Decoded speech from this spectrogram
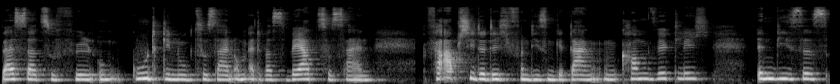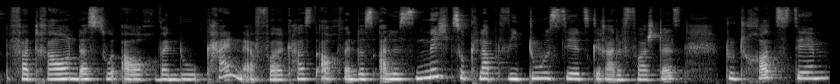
besser zu fühlen, um gut genug zu sein, um etwas wert zu sein. Verabschiede dich von diesen Gedanken, komm wirklich in dieses Vertrauen, dass du auch, wenn du keinen Erfolg hast, auch wenn das alles nicht so klappt, wie du es dir jetzt gerade vorstellst, du trotzdem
